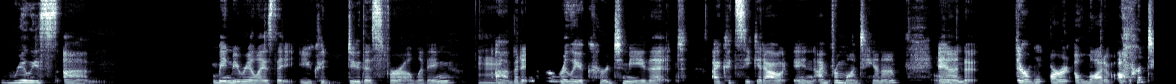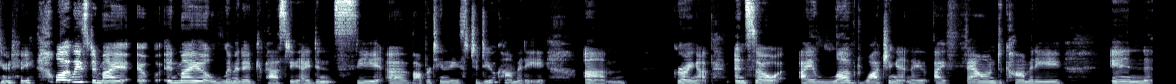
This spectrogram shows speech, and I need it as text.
really um, made me realize that you could do this for a living. Mhm. Uh, but it never really occurred to me that I could seek it out in. I'm from Montana, Oh, and there aren't a lot of opportunity. Well at least in my in my limited capacity i didn't see of opportunities to do comedy um, growing up. And so i loved watching it and i, I found comedy in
